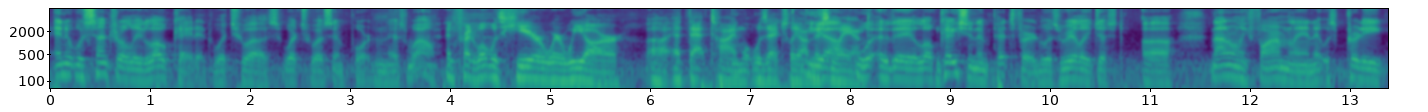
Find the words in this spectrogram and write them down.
and it was centrally located, which was which was important as well. And Fred, what was here where we are uh, at that time? What was actually on this yeah, land? w- the location in Pittsford was really just uh, not only farmland; it was pretty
